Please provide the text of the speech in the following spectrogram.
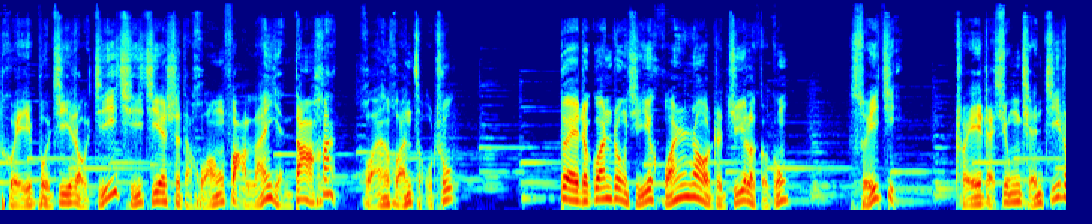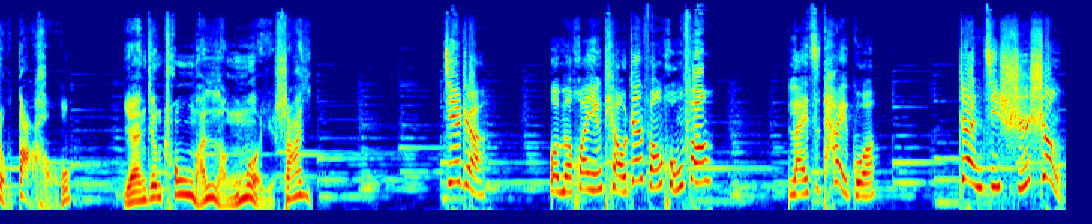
腿部肌肉极其结实的黄发蓝眼大汉缓缓走出，对着观众席环绕着鞠了个躬，随即捶着胸前肌肉大吼，眼睛充满冷漠与杀意。接着。我们欢迎挑战方红方，来自泰国，战绩十胜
